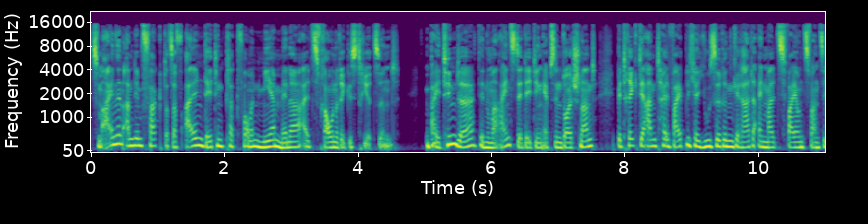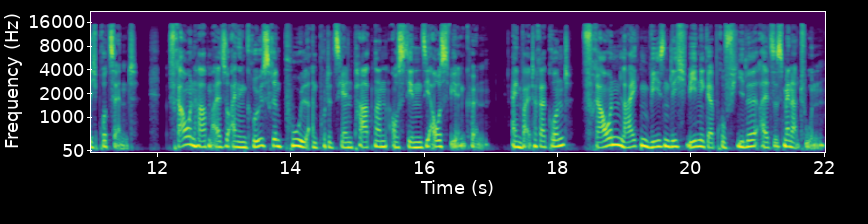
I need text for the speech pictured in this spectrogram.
Zum einen an dem Fakt, dass auf allen Dating-Plattformen mehr Männer als Frauen registriert sind. Bei Tinder, der Nummer 1 der Dating-Apps in Deutschland, beträgt der Anteil weiblicher Userinnen gerade einmal 22 Prozent. Frauen haben also einen größeren Pool an potenziellen Partnern, aus denen sie auswählen können. Ein weiterer Grund, Frauen liken wesentlich weniger Profile, als es Männer tun.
